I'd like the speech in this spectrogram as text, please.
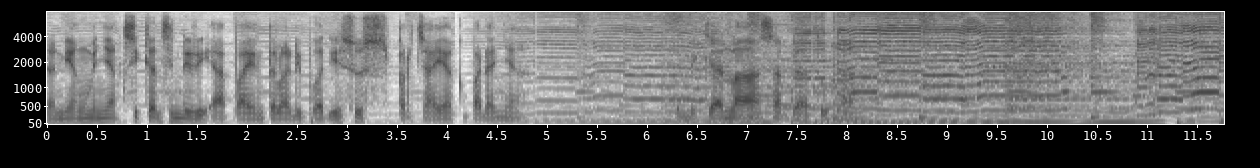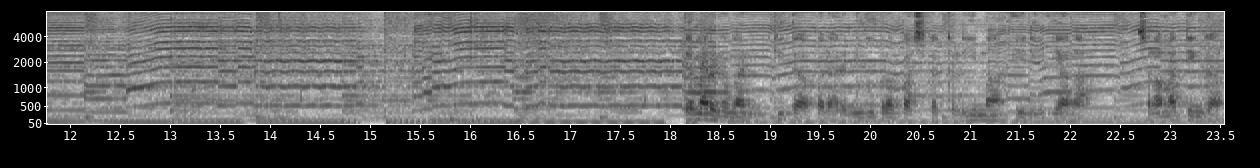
dan yang menyaksikan sendiri apa yang telah dibuat Yesus percaya kepadanya. Demikianlah sabda Tuhan. Tema renungan kita pada hari Minggu Prapaskah kelima ini ialah Selamat Tinggal.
